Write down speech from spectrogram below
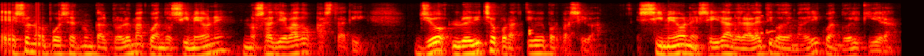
Eso no puede ser nunca el problema cuando Simeone nos ha llevado hasta aquí. Yo lo he dicho por activa y por pasiva. Simeone se irá del Atlético de Madrid cuando él quiera,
